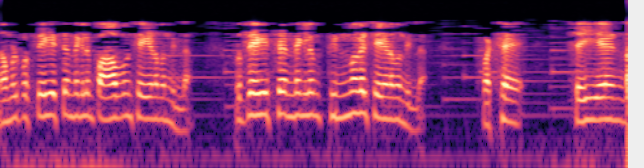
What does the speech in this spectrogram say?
നമ്മൾ പ്രത്യേകിച്ച് എന്തെങ്കിലും പാപം ചെയ്യണമെന്നില്ല. പ്രത്യേകിച്ച് എന്തെങ്കിലും തിന്മകൾ ചെയ്യണമെന്നില്ല. പക്ഷേ ചെയ്യേണ്ട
